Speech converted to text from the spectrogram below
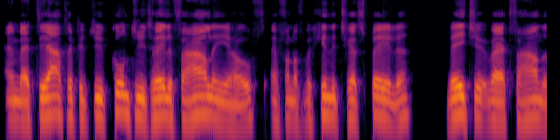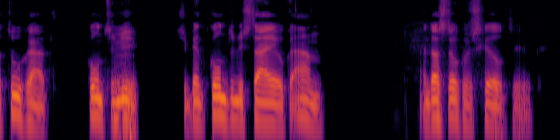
en bij theater heb je natuurlijk continu het hele verhaal in je hoofd. En vanaf het begin dat je gaat spelen, weet je waar het verhaal naartoe gaat. Continu. Mm. Dus je bent continu sta je ook aan. En dat is ook een verschil natuurlijk.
